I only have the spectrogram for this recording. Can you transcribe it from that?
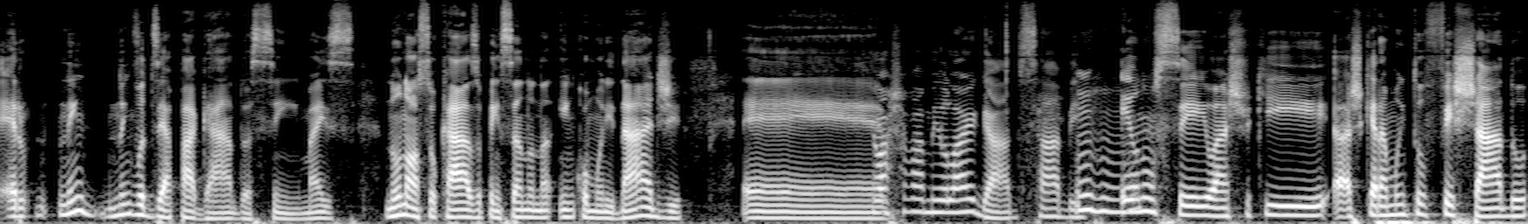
Era, nem, nem vou dizer apagado assim, mas no nosso caso, pensando na- em comunidade, é, Eu achava meio largado, sabe? Uhum. eu não sei, eu acho que acho que era muito fechado.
